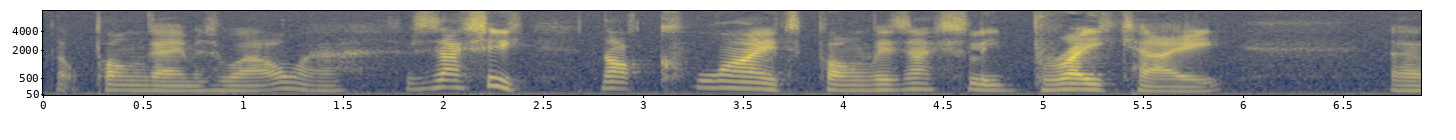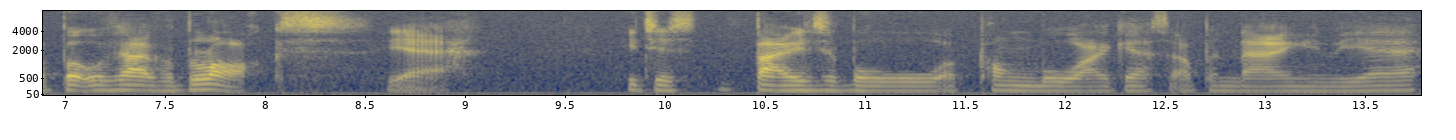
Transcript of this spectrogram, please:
Little Pong game as well. Uh, is actually not quite Pong, it's actually breakaway, uh, but without the blocks. Yeah. You just bounce a ball, a Pong ball, I guess, up and down in the air.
